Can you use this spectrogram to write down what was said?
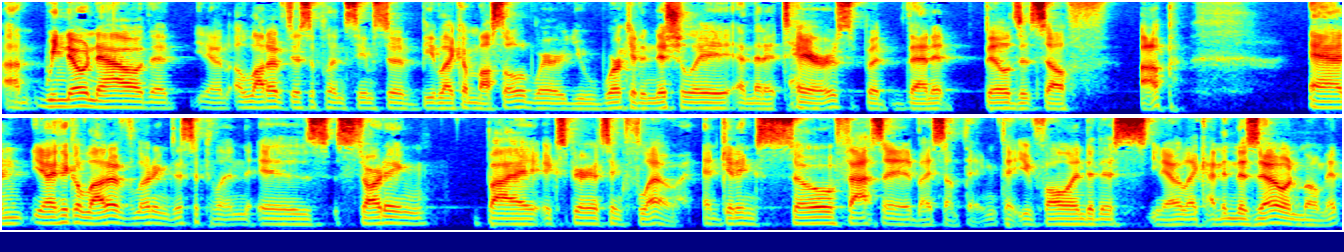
Um, we know now that you know a lot of discipline seems to be like a muscle where you work it initially and then it tears, but then it builds itself up. And you know, I think a lot of learning discipline is starting by experiencing flow and getting so fascinated by something that you fall into this, you know, like I'm in the zone moment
